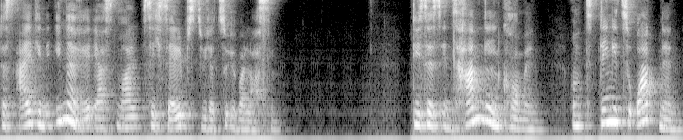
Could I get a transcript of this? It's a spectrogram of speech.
das eigene Innere erstmal sich selbst wieder zu überlassen. Dieses ins Handeln kommen und Dinge zu ordnen,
